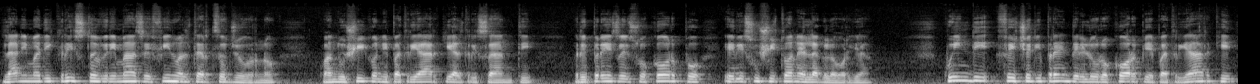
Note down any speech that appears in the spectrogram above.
L'anima di Cristo vi rimase fino al terzo giorno, quando uscì con i patriarchi e altri santi, riprese il suo corpo e risuscitò nella gloria. Quindi fece riprendere i loro corpi ai patriarchi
